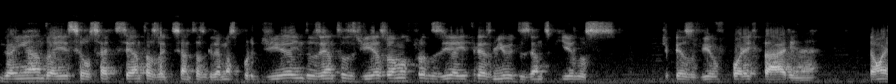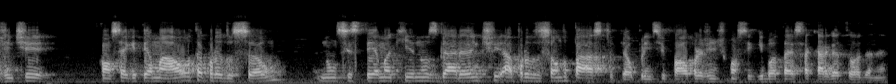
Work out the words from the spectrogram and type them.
ganhando aí seus 700, 800 gramas por dia. Em 200 dias vamos produzir aí 3.200 quilos de peso vivo por hectare, né? Então a gente consegue ter uma alta produção num sistema que nos garante a produção do pasto, que é o principal para a gente conseguir botar essa carga toda, né?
